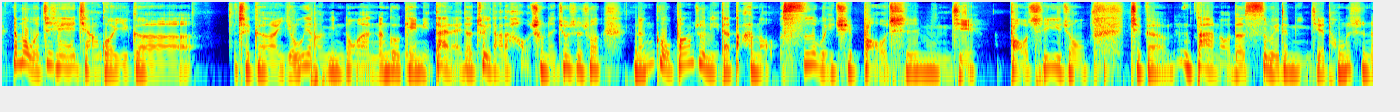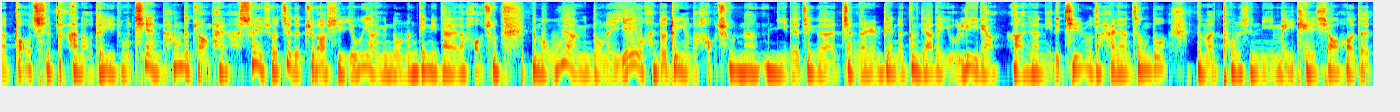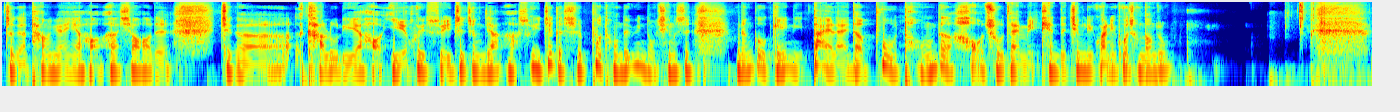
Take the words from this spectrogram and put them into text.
那么我之前也讲过一个这个有氧运动啊，能够给你带来的最大的好处呢，就是说能够帮助你的大脑思维去保持敏捷。保持一种这个大脑的思维的敏捷，同时呢，保持大脑的一种健康的状态啊。所以说，这个主要是有氧运动能给你带来的好处。那么无氧运动呢，也有很多对应的好处。那你的这个整个人变得更加的有力量啊，让你的肌肉的含量增多。那么同时，你每天消耗的这个糖原也好啊，消耗的这个卡路里也好，也会随之增加啊。所以这个是不同的运动形式能够给你带来的不同的好处，在每天的精力管理过程当中。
